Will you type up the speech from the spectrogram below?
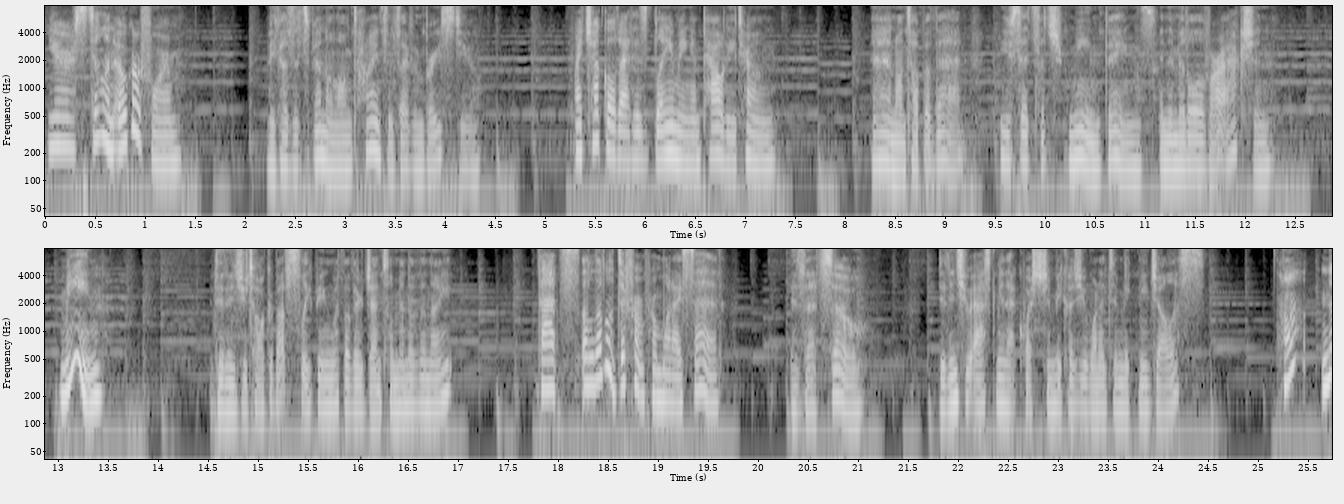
You're still in ogre form. Because it's been a long time since I've embraced you. I chuckled at his blaming and pouty tone. And on top of that, you said such mean things in the middle of our action. Mean? Didn't you talk about sleeping with other gentlemen of the night? That's a little different from what I said. Is that so? Didn't you ask me that question because you wanted to make me jealous? Huh? N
